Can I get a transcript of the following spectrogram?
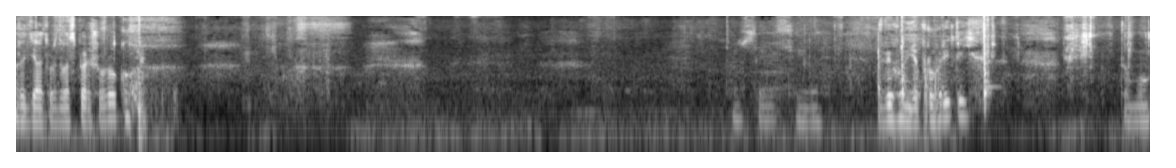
Радіатор 21 року. То все ціле. Двигун є прогрітий, тому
